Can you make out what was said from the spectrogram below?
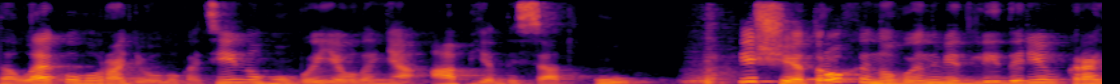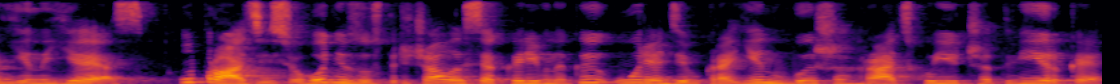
далекого радіолокаційного виявлення А 50 У. І ще трохи новин від лідерів країн ЄС. У Празі сьогодні зустрічалися керівники урядів країн Вишеградської четвірки:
